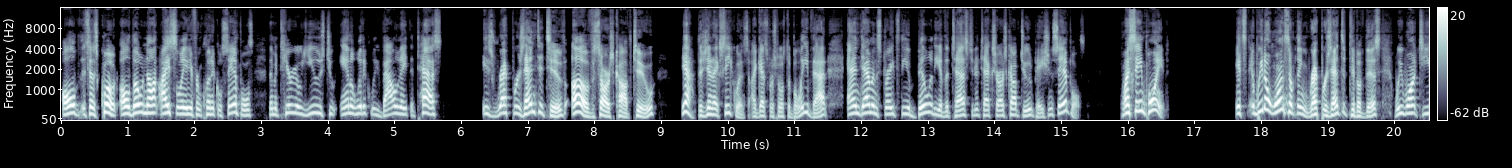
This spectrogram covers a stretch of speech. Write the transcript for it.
All it says, quote, although not isolated from clinical samples, the material used to analytically validate the test is representative of SARS-CoV-2. Yeah, the genetic sequence. I guess we're supposed to believe that, and demonstrates the ability of the test to detect SARS-CoV-2 in patient samples. My same point. It's we don't want something representative of this. We want to.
